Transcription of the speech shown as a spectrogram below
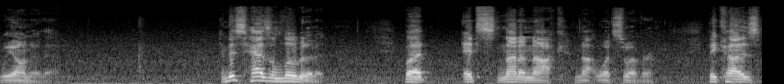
We all know that. And this has a little bit of it. But it's not a knock, not whatsoever. Because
